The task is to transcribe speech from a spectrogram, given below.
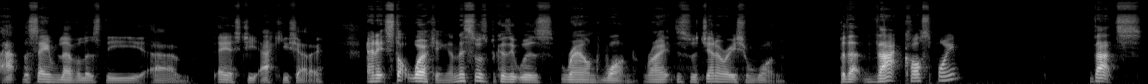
at the same level as the um, ASG Acu Shadow, and it stopped working. And this was because it was round one, right? This was generation one, but at that cost point, that's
